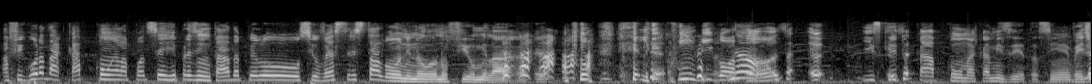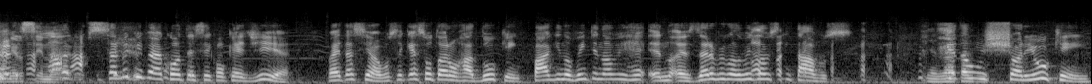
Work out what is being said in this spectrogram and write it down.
a figura da Capcom ela pode ser representada pelo Sylvester Stallone no, no filme lá. Ele com um bigodão Não, eu- e escrito Capcom na camiseta, assim, ao invés de mercenários. sabe o que vai acontecer qualquer dia? Vai estar assim, ó, você quer soltar um Hadouken, pague 99 re... é, no- é 0,99 centavos. Quer dar um Exatamente. Shoryuken?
